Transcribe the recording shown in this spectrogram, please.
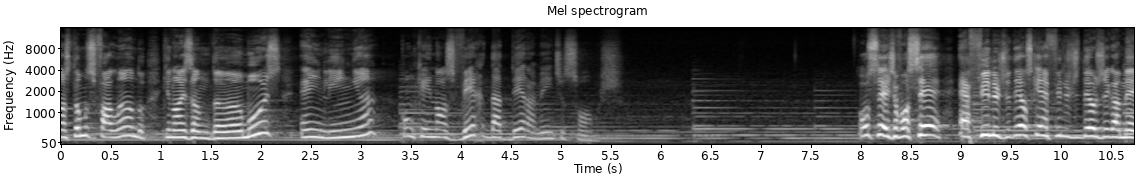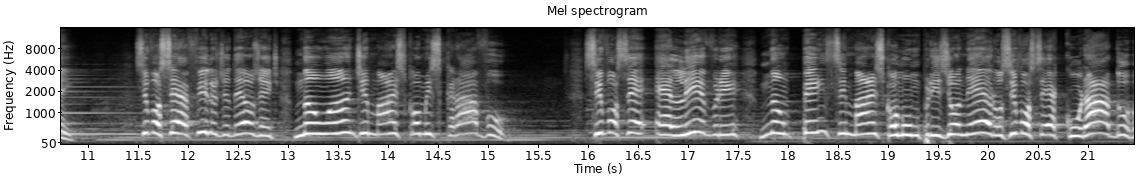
nós estamos falando que nós andamos em linha com quem nós verdadeiramente somos. Ou seja, você é filho de Deus, quem é filho de Deus, diga amém. Se você é filho de Deus, gente, não ande mais como escravo. Se você é livre, não pense mais como um prisioneiro. Se você é curado,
